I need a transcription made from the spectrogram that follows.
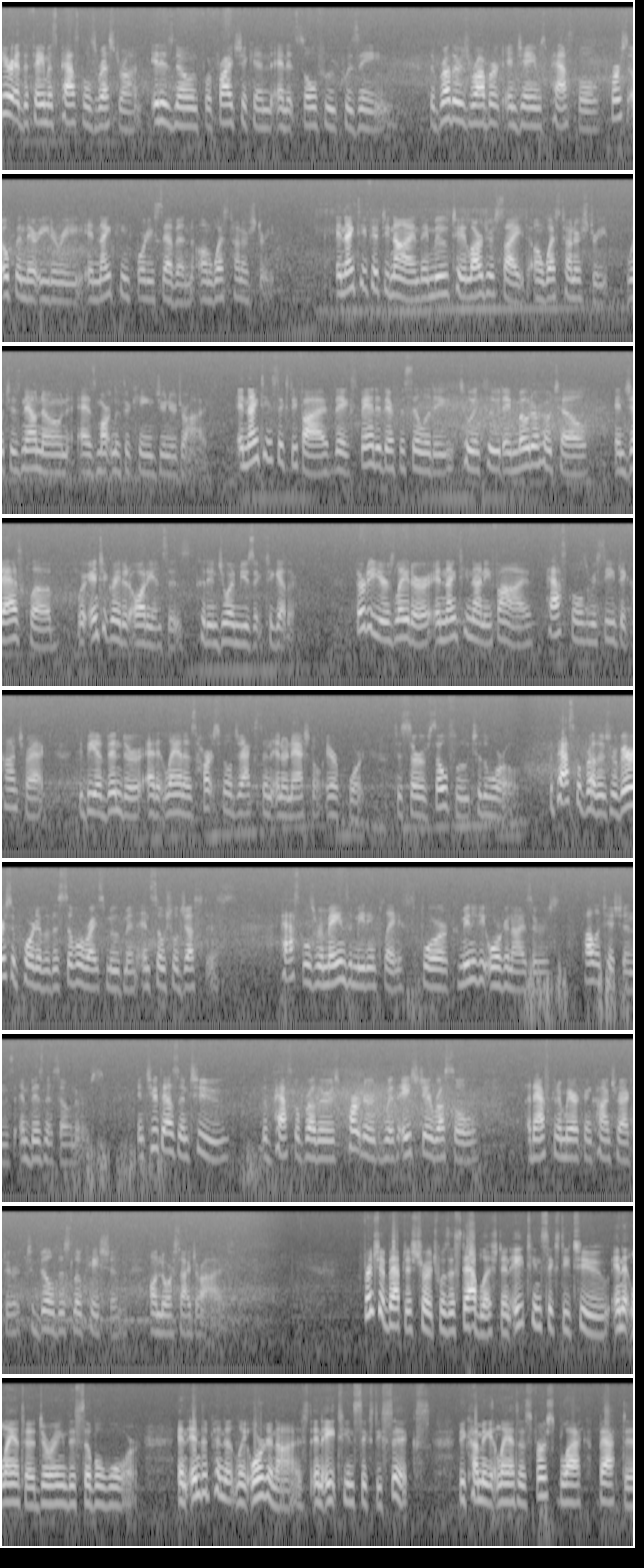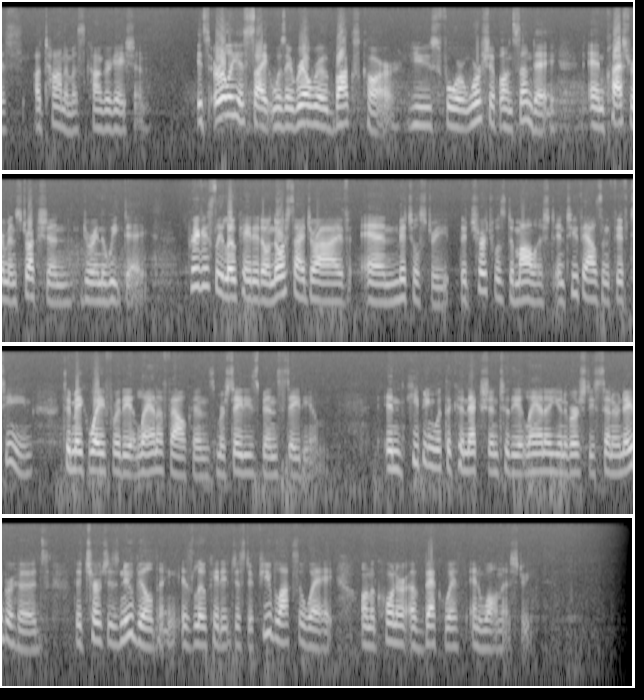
Here at the famous Paschal's restaurant, it is known for fried chicken and its soul food cuisine. The brothers Robert and James Pascal first opened their eatery in 1947 on West Hunter Street. In 1959, they moved to a larger site on West Hunter Street, which is now known as Martin Luther King Jr. Drive. In 1965, they expanded their facility to include a motor hotel and jazz club where integrated audiences could enjoy music together. Thirty years later, in 1995, Paschal's received a contract to be a vendor at Atlanta's Hartsfield-Jackson International Airport to serve soul food to the world. The Paschal brothers were very supportive of the civil rights movement and social justice. Paschal's remains a meeting place for community organizers, politicians, and business owners. In 2002, the Paschal brothers partnered with H.J. Russell, an African American contractor, to build this location on Northside Drive. Friendship Baptist Church was established in 1862 in Atlanta during the Civil War and independently organized in 1866, becoming Atlanta's first black Baptist autonomous congregation. Its earliest site was a railroad boxcar used for worship on Sunday and classroom instruction during the weekdays. Previously located on Northside Drive and Mitchell Street, the church was demolished in 2015 to make way for the Atlanta Falcons Mercedes-Benz Stadium. In keeping with the connection to the Atlanta University Center neighborhoods, the church's new building is located just a few blocks away on the corner of Beckwith and Walnut Street.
